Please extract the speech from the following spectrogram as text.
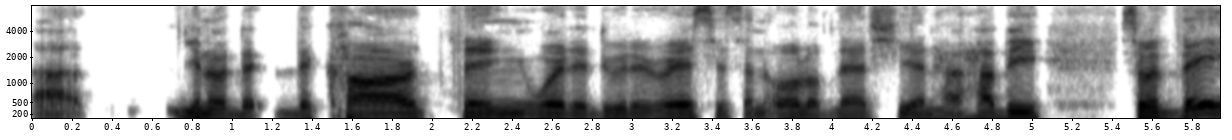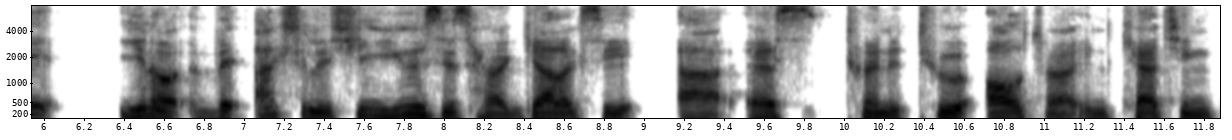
uh, you know, the, the car thing where they do the races and all of that. She and her hubby. So they, you know, they actually, she uses her Galaxy uh, S22 Ultra in catching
